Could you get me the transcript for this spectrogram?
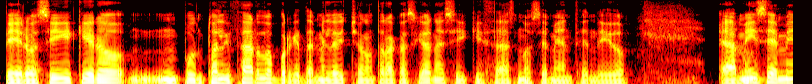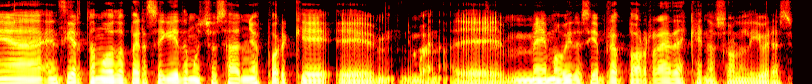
pero sí quiero mm, puntualizarlo porque también lo he dicho en otras ocasiones y quizás no se me ha entendido. A mí se me ha, en cierto modo, perseguido muchos años porque, eh, bueno, eh, me he movido siempre por redes que no son libres.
